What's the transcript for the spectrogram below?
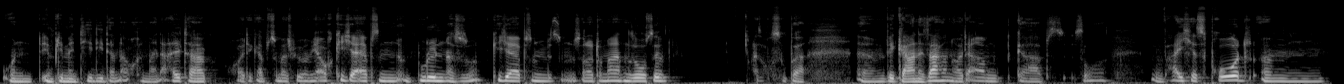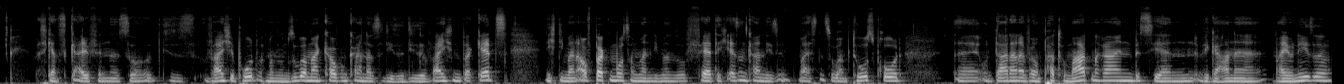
und implementiere die dann auch in meinen Alltag. Heute gab es zum Beispiel bei mir auch Kichererbsen und Nudeln, also so Kichererbsen mit so einer Tomatensauce. Also auch super ähm, vegane Sachen. Heute Abend gab es so weiches Brot. Ähm, was ich ganz geil finde, ist so dieses weiche Brot, was man so im Supermarkt kaufen kann. Also diese, diese weichen Baguettes, nicht die man aufbacken muss, sondern die man so fertig essen kann. Die sind meistens so beim Toastbrot. Äh, und da dann einfach ein paar Tomaten rein, ein bisschen vegane Mayonnaise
